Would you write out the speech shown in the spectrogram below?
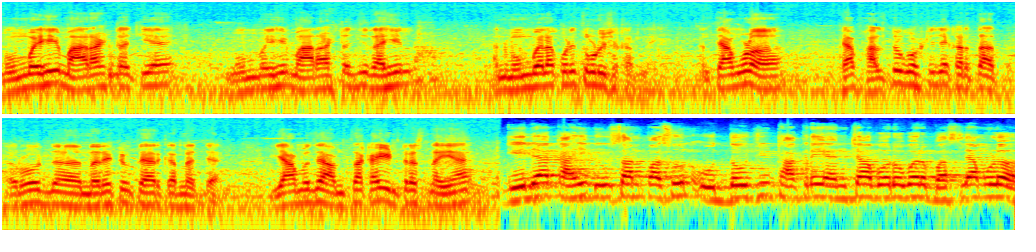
मुंबई ही महाराष्ट्राची आहे मुंबई ही महाराष्ट्राची राहील आणि मुंबईला कोणी तोडू शकत नाही. आणि त्यामुळं ह्या फालतू गोष्टी ज्या करतात रोज नरेटिव्ह तयार करण्याच्या यामध्ये आमचा काही इंटरेस्ट नाही आहे. गेल्या काही दिवसांपासून उद्धवजी ठाकरे यांच्याबरोबर बसल्यामुळं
